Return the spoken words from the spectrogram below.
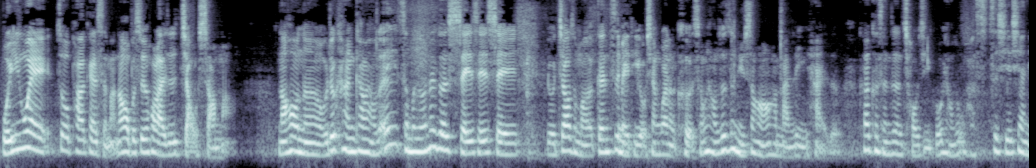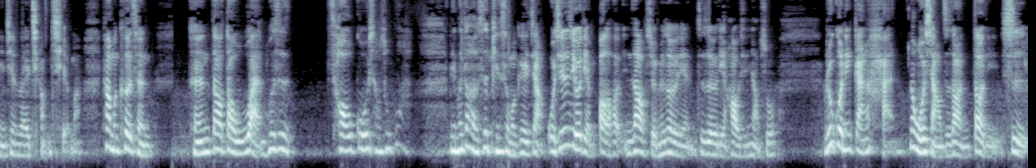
我因为做 podcast 嘛，然后我不是后来就是脚伤嘛。然后呢，我就看看，我想说，哎，怎么有那个谁谁谁有教什么跟自媒体有相关的课程？我想说，这女生好像还蛮厉害的，她课程真的超级贵。我想说，哇，这些现在年轻人都在抢钱嘛？他们课程可能到到万，或是超过。我想说，哇，你们到底是凭什么可以这样？我其实有点抱好，你知道，水瓶座有点就是有点好奇，想说，如果你敢喊，那我想知道你到底是，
